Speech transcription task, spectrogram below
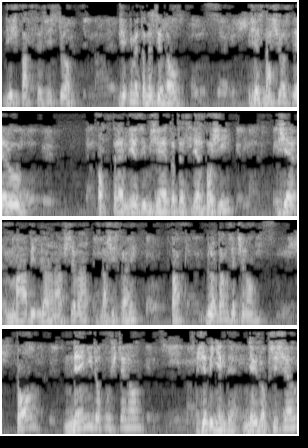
když pak se zjistilo, řekněme to dnes jednou, že z našeho směru, o kterém věřím, že je to ten směr Boží, že má být udělána návštěva z naší strany, pak bylo tam řečeno, to není dopuštěno, že by někde někdo přišel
